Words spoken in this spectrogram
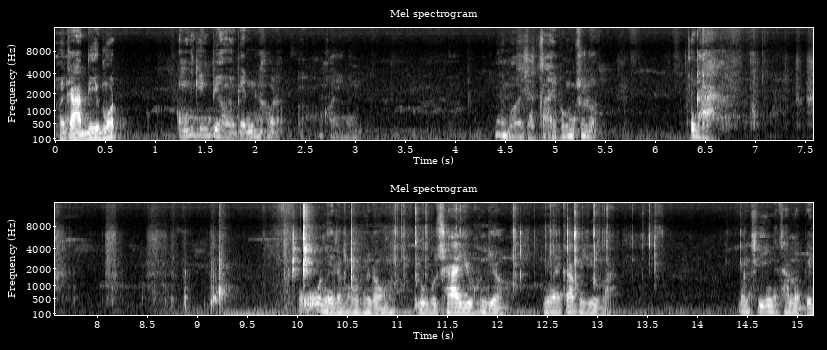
ไม่กล้าบีบหมด ผมกินเปรี้ยวไม่เป็นเขาละค่อยเป็นไม่บ่อยจะใส่ผงชูรสได้โอ้นี่ละพ่อพี่น้องลูกผู้ชายอยู่คนเดียวเมียก็ไปอยู่บ้านบางทีเนี่ยทำไม่เป็น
